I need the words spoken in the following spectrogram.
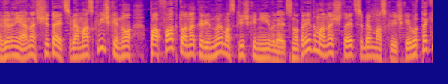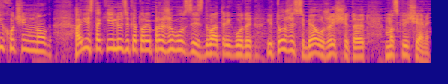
вернее, она считает себя москвичкой, но по факту она коренной москвичкой не является, но при этом она считает себя москвичкой. И вот таких очень много. А есть такие люди, которые проживут здесь 2-3 года и тоже себя уже считают москвичами.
